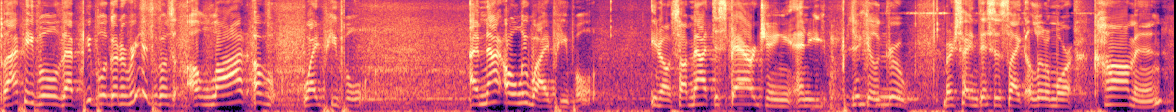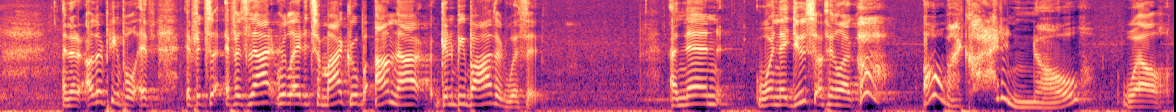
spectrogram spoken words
black people, that people are going to read it because a lot of white people, and not only white people, you know, so I'm not disparaging any particular group. I'm just saying this is like a little more common, and that other people, if if it's if it's not related to my group, I'm not going to be bothered with it. And then when they do something like, oh my God, I didn't know. Well,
